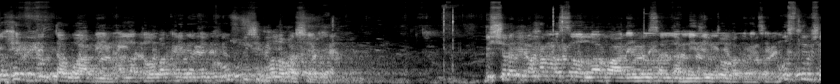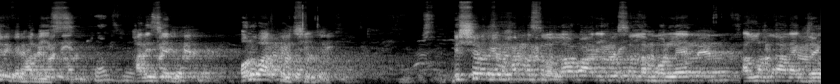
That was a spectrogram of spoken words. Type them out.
ইউহিব্বুত তাওয়াবিন। আল্লাহ তওবাকারীদেরকে খুব বেশি ভালোবাসেন। বিশ্বনবী মুহাম্মদ সাল্লাল্লাহু আলাইহি ওয়াসাল্লাম নিজেও তওবা করেছেন। মুসলিম শরীফের হাদিস, হাদিসের অনুবাদ করছি। বিশ্বনবী মুহাম্মদ সাল্লাল্লাহু আলাইহি ওয়াসাল্লাম বললেন, আল্লাহ তাআলা একজন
